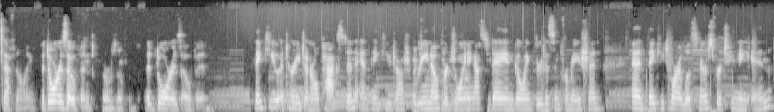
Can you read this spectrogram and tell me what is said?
Definitely, the door is open. The door is open. The door is open. Thank you, Attorney General Paxton, and thank you, Josh Reno, for, for joining us today and going through this information. And thank you to our listeners for tuning in.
